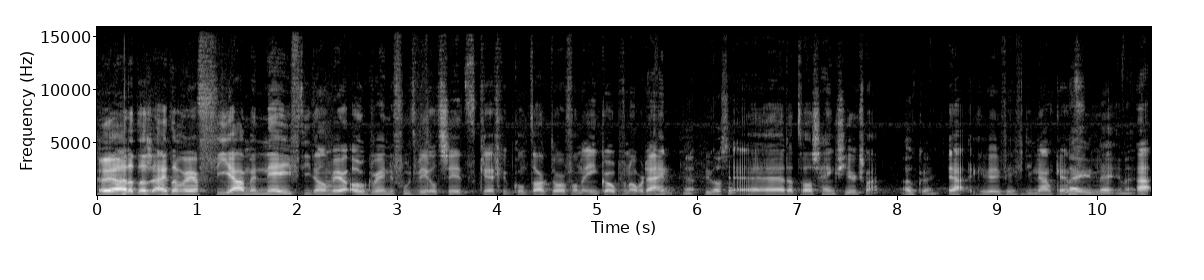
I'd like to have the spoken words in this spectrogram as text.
ja, dat was eigenlijk dan weer via mijn neef, die dan weer ook weer in de foodwereld zit, kreeg ik een contact door van de inkoper van Albert Heijn. ja. Wie was dat? Eh, dat was Henk Sierksma. Oké. Ja, ik weet niet of je die naam kent. Nee, nee, nee. Ah,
